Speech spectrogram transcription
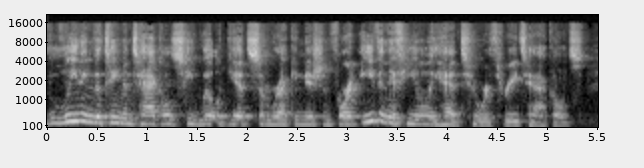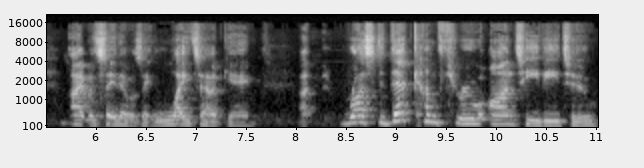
leading the team in tackles, he will get some recognition for it. Even if he only had two or three tackles, I would say that was a lights out game. Uh, Russ, did that come through on TV too?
